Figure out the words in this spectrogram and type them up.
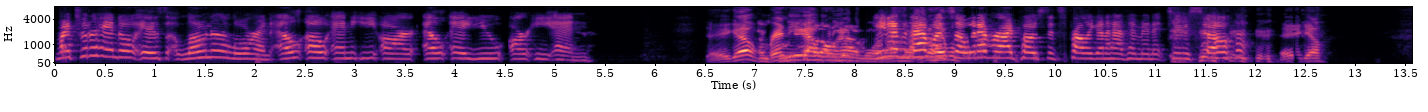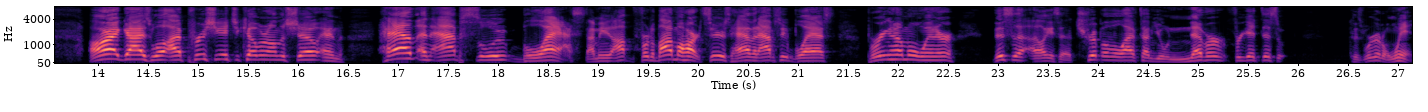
My Twitter handle is Loner Lauren, L O N E R L A U R E N. There you go, And for Brandon. You got one. Have one. He doesn't have don't have one, so whatever I post, it's probably going to have him in it too. So, There you go. All right, guys. Well, I appreciate you coming on the show and have an absolute blast. I mean, I'm, from the bottom of my heart, seriously, have an absolute blast. Bring home a winner. This is, a, like I said, a trip of a lifetime. You'll never forget this because we're going to win.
